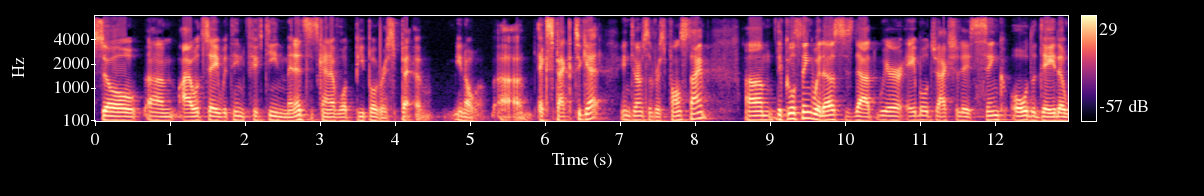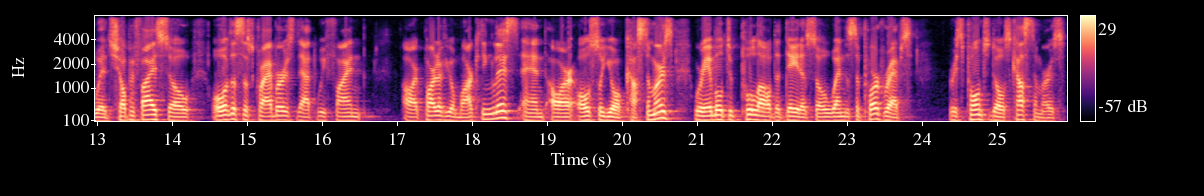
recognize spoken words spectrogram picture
So um, I would say within 15 minutes, it's kind of what people respect you know uh, expect to get in terms of response time. Um, the cool thing with us is that we're able to actually sync all the data with Shopify. So all of the subscribers that we find are part of your marketing list and are also your customers, we're able to pull out the data. So when the support reps respond to those customers,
